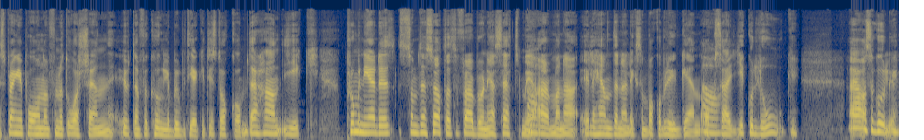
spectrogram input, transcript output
sprang jag på honom för något år sedan utanför Kungliga biblioteket i Stockholm där han gick, promenerade som den sötaste farbrorn jag sett med armarna eller händerna liksom bakom ryggen och så här, gick och log. Ja, Han var så gullig.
